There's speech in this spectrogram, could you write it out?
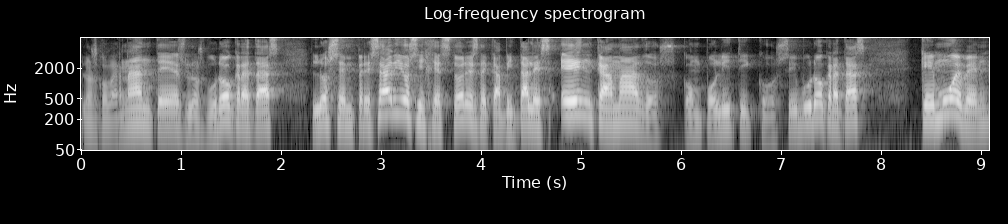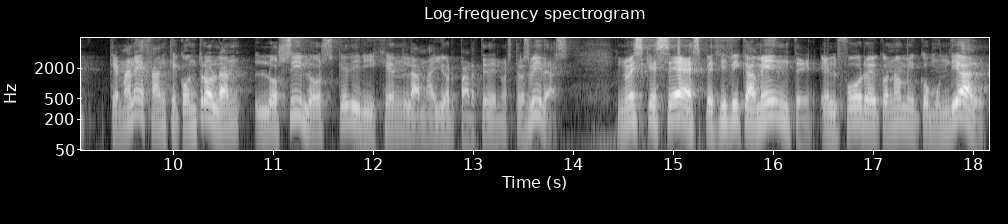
los gobernantes, los burócratas, los empresarios y gestores de capitales encamados con políticos y burócratas que mueven, que manejan, que controlan los hilos que dirigen la mayor parte de nuestras vidas. No es que sea específicamente el Foro Económico Mundial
